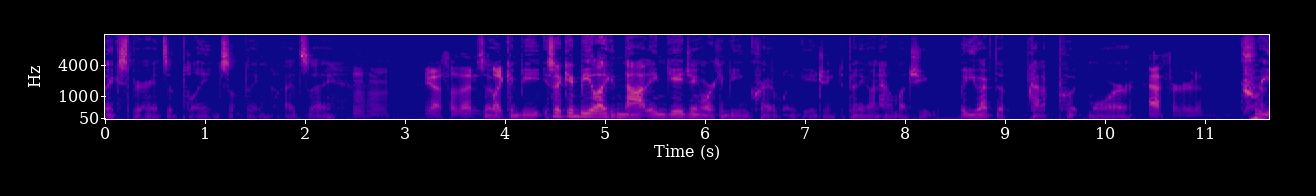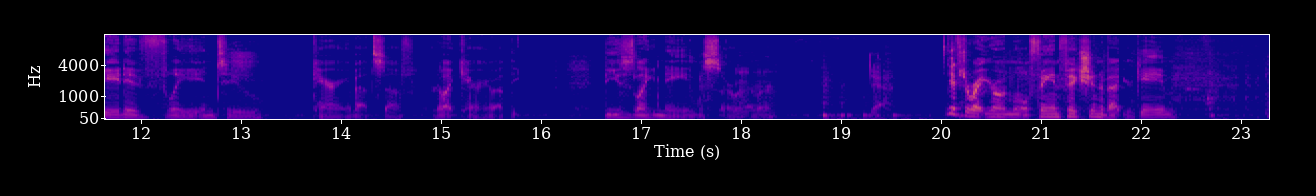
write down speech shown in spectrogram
experience of playing something, I'd say. hmm yeah. So then, So it can be so it can be like not engaging or it can be incredibly engaging depending on how much you but you have to kind of put more effort and creatively into caring about stuff or like caring about the these like names or whatever. yeah. You have to write your own little fan fiction about your game.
